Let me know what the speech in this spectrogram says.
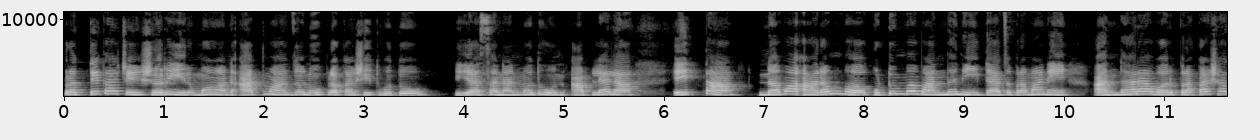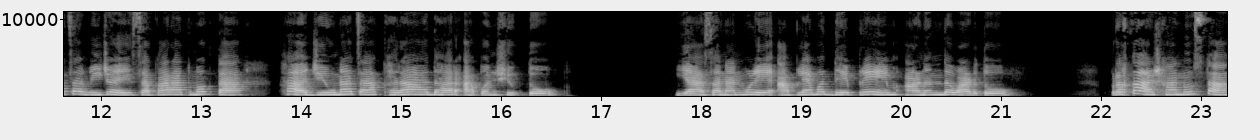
प्रत्येकाचे शरीर मन आत्मा जणू प्रकाशित होतो. या सणांमधून आपल्याला एकता नवा आरंभ कुटुंब बांधणी त्याचप्रमाणे अंधारावर प्रकाशाचा विजय सकारात्मकता हा जीवनाचा खरा आधार आपण शिकतो. या सणांमुळे आपल्यामध्ये प्रेम आनंद वाढतो. प्रकाश हा नुसता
